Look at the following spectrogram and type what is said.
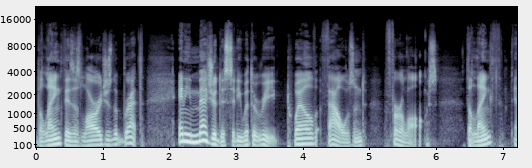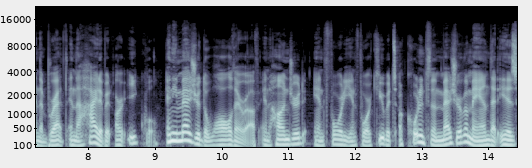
The length is as large as the breadth. And he measured the city with the reed, twelve thousand furlongs. The length and the breadth and the height of it are equal. And he measured the wall thereof an hundred and forty and four cubits, according to the measure of a man that is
